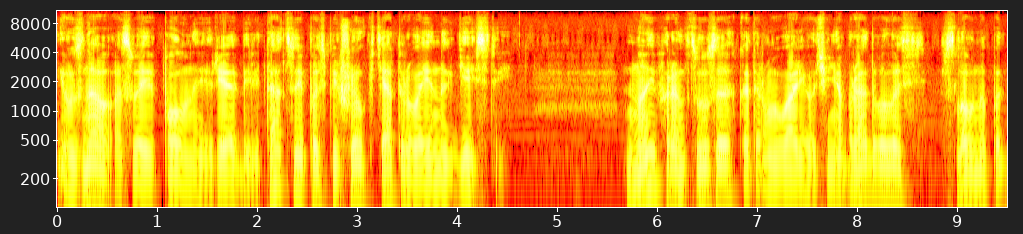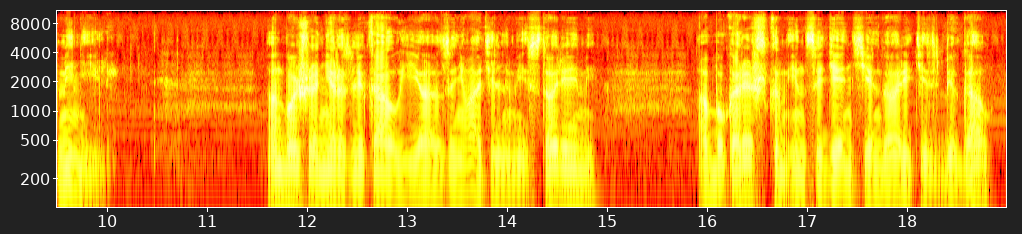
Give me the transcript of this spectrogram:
и, узнав о своей полной реабилитации, поспешил к театру военных действий. Но и француза, которому Варя очень обрадовалась, словно подменили. Он больше не развлекал ее занимательными историями, О Букарешском инциденте, говорить избегал –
